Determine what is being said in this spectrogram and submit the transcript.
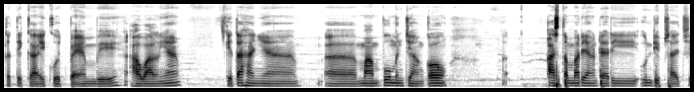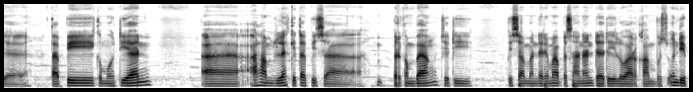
ketika ikut PMB awalnya kita hanya uh, mampu menjangkau customer yang dari Undip saja. Tapi kemudian uh, alhamdulillah kita bisa berkembang jadi bisa menerima pesanan dari luar kampus Undip.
